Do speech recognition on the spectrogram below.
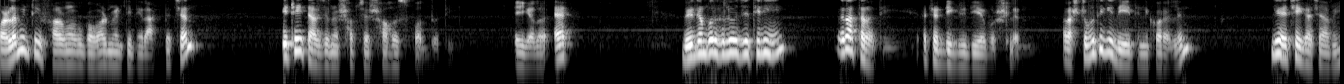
পার্লামেন্টারি ফর্ম অফ গভর্নমেন্ট তিনি রাখতে চান, এটাই তার জন্য সবচেয়ে সহজ পদ্ধতি। এই গেল এক দুই নম্বর হলো যে তিনি রাতারাতি একটা ডিগ্রি দিয়ে বসলেন। রাষ্ট্রপতিকে দিয়ে তিনি করালেন যে, ঠিক আছে, আমি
